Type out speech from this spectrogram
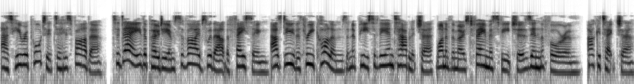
as he reported to his father. Today the podium survives without the facing, as do the three columns and a piece of the entablature, one of the most famous features in the Forum. Architecture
